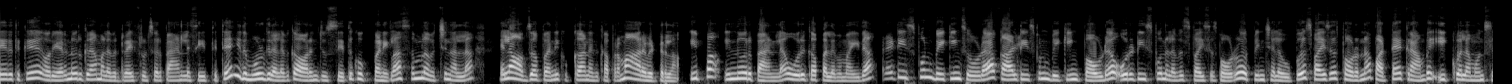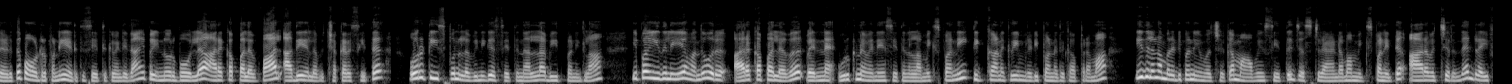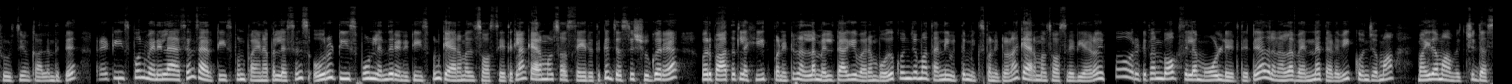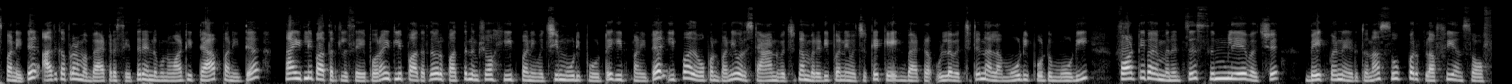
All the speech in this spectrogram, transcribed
செய்யறதுக்கு ஒரு இரநூறு கிராம் அளவு ட்ரை ஃப்ரூட்ஸ் ஒரு பேனில் சேர்த்துட்டு இது மூழ்கிற அளவுக்கு ஆரஞ்சு ஜூஸ் சேர்த்து குக் பண்ணிக்கலாம். சிம்ல வச்சு நல்லா எல்லாம் அப்சர்வ் பண்ணி குக் ஆனதுக்கு அப்புறமா ஆற விட்டுலாம் இப்போ இன்னொரு பேன்ல ஒரு கப் அளவு மைதா அரை டீஸ்பூன் பேக்கிங் சோடா கால் டீஸ்பூன் பேக்கிங் பவுடர் ஒரு டீஸ்பூன் அளவு ஸ்பைசஸ் பவுடர் ஒரு பிஞ்ச் அளவு உப்பு. ஸ்பைசஸ் பவுடர்னா பட்டை கிராம்பு ஈக்குவல் அமௌண்ட்ஸ்ல எடுத்து பவுடர் பண்ணி எடுத்து சேர்த்துக்க வேண்டியதான் இப்போ இன்னொரு பவுல அரை கப் அளவு பால் அதே அளவு சக்கரை சேர்த்து ஒரு டீஸ்பூன் அளவு வினிகர் சேர்த்து நல்லா பீட் பண்ணிக்கலாம். இப்போ இதுலயே வந்து ஒரு அரை கப் அளவு வெண்ணெய் உருக்குன வெண்ணெய் சேர்த்து நல்லா மிக்ஸ் பண்ணி திக்கான கிரீம் ரெடி பண்ணதுக்கு அப்புறமா இதுல நம்ம ரெடி பண்ணி வச்சிருக்க மாவையும் சேர்த்து ஜஸ்ட் ரேண்டமா மிக்ஸ் பண்ணிட்டு ஆற வச்சிருந்த ட்ரை ஃப்ரூட்ஸையும் கலந்துட்டு அரை டீஸ்பூன் வெனிலா எசன்ஸ் அரை டீஸ்பூன் பைனாப்பிள் எசன்ஸ் ஒரு டீஸ்பூன்லேருந்து ரெண்டு டீஸ்பூன் கேரமல் சாஸ் சேர்த்துக்கலாம். கேரமல் சாஸ் செய்யறதுக்கு ஜஸ்ட் சுகரை ஒரு பாத்திரத்தில் ஹீட் பண்ணிட்டு நல்லா மெல்ட் ஆகி வரும்போது கொஞ்சமாக தண்ணி விட்டு மிக்ஸ் பண்ணிட்டோம்னா கேரமல் சாஸ் ரெடி ஆகிடும் இப்போ ஒரு டிஃபன் பாக்ஸ் இல்லை மோல்டு எடுத்துட்டு அதில் நல்லா வெண்ணெய் தடவி கொஞ்சமாக மைதா மாவு வச்சு டஸ்ட் பண்ணிட்டு அதுக்கப்புறம் நம்ம பேட்டர் சேர்த்து ரெண்டு மூணு வாட்டி டேப் பண்ணிட்டு நான் இட்லி பாத்திரத்தில் செய்ய போகிறேன் இட்லி பாத்திரத்தை ஒரு பத்து நிமிஷம் ஹீட் பண்ணி வச்சு மூடி போட்டு ஹீட் பண்ணிட்டு இப்போ அதை ஓப்பன் பண்ணி ஒரு ஸ்டாண்ட் வச்சு நம்ம ரெடி பண்ணி வச்சுருக்க கேக் பேட்டர் உள்ள வச்சுட்டு நல்லா மூடி போட்டு மூடி ஃபார்ட்டி ஃபைவ் மினிட்ஸ் சிம்லேயே வச்சு பேக் பண்ணி எடுத்தோம்னா சூப்பர் ஃப்ளஃபி அண்ட் சாஃப்ட்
